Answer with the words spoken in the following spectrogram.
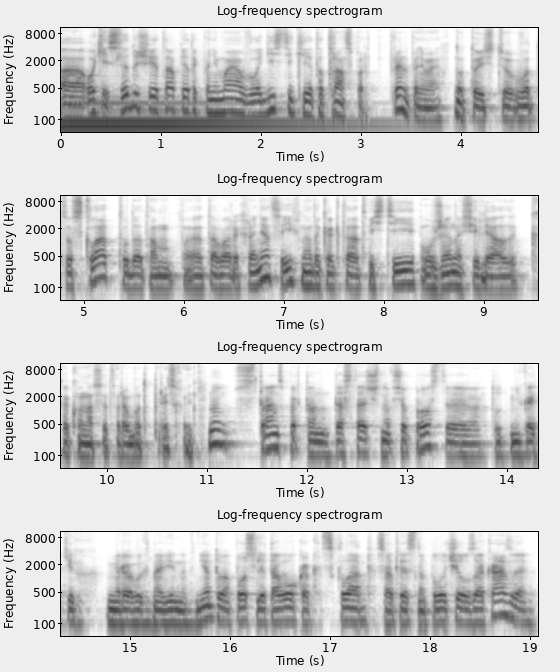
А, окей, следующий этап, я так понимаю, в логистике – это транспорт. Правильно понимаю? Ну, то есть, вот склад, туда там э, товары хранятся, их надо как-то отвезти уже на филиалы. Как у нас эта работа происходит? Ну, с транспортом достаточно все просто. Тут никаких мировых новинок нету. После того, как склад, соответственно, получил заказы,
